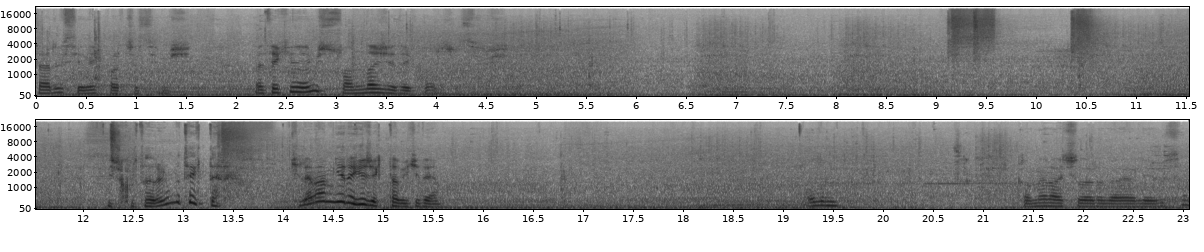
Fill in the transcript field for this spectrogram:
Servis yedek parçasıymış. Öteki neymiş? Sondaj yedek parçasıymış. İş kurtarır mı tekten? Kilemem gerekecek tabii ki de. Oğlum kamera açılarını da ayarlayabilsem.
